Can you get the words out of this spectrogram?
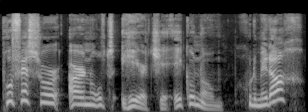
Professor Arnold Heertje, econoom. Goedemiddag.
